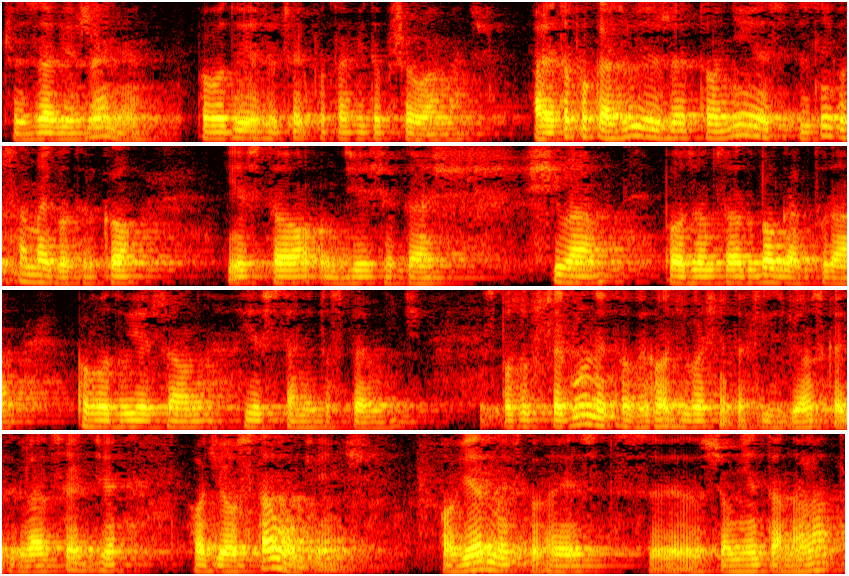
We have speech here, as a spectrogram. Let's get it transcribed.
przez zawierzenie powoduje, że człowiek potrafi to przełamać. Ale to pokazuje, że to nie jest z niego samego, tylko jest to gdzieś jakaś siła pochodząca od Boga, która powoduje, że on jest w stanie to spełnić. W sposób szczególny to wychodzi właśnie w takich związkach relacjach, gdzie chodzi o stałą więź, o wierność, która jest e, rozciągnięta na lata.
